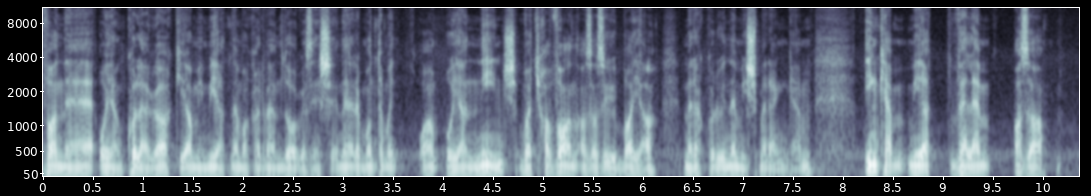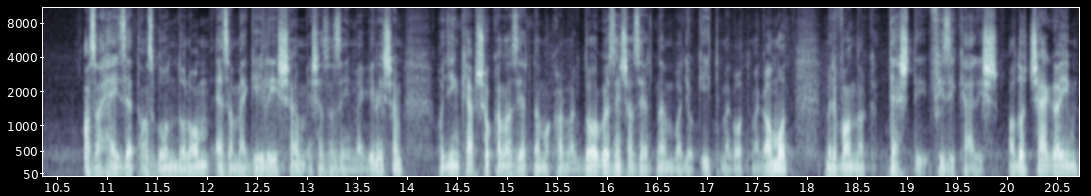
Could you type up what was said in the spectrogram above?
van-e olyan kollega, aki ami miatt nem akar velem dolgozni, és én erre mondtam, hogy olyan nincs, vagy ha van, az az ő baja, mert akkor ő nem ismer engem. Inkább miatt velem az a az a helyzet, azt gondolom, ez a megélésem, és ez az én megélésem, hogy inkább sokan azért nem akarnak dolgozni, és azért nem vagyok itt, meg ott, meg amott, mert vannak testi, fizikális adottságaim,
